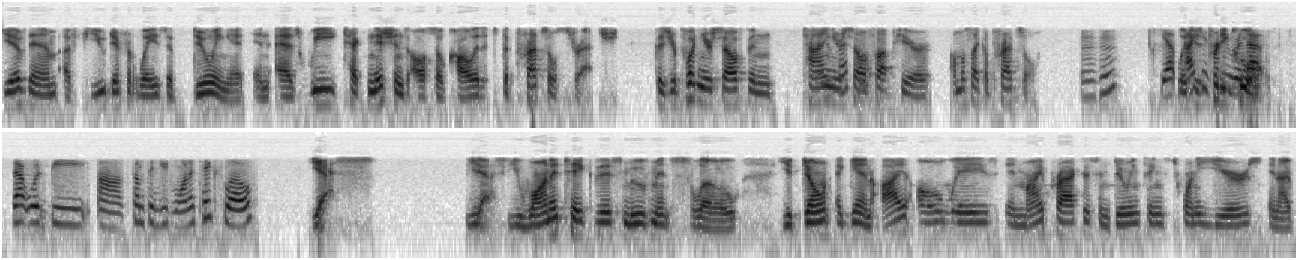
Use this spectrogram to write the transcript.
give them a few different ways of doing it. And as we technicians also call it, it's the pretzel stretch because you're putting yourself in, tying yourself up here almost like a pretzel. Mhm. Yep. Which I is pretty cool. that that would be uh, something you'd want to take slow. Yes. Yes. You want to take this movement slow. You don't, again, I always, in my practice and doing things 20 years, and I've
